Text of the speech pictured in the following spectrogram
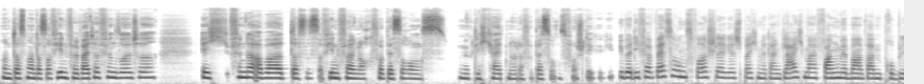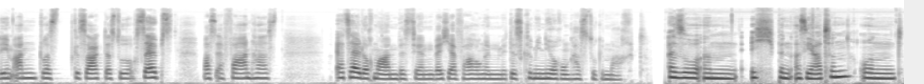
und dass man das auf jeden Fall weiterführen sollte. Ich finde aber, dass es auf jeden Fall noch Verbesserungsmöglichkeiten oder Verbesserungsvorschläge gibt. Über die Verbesserungsvorschläge sprechen wir dann gleich mal. Fangen wir mal beim Problem an. Du hast gesagt, dass du auch selbst was erfahren hast. Erzähl doch mal ein bisschen, welche Erfahrungen mit Diskriminierung hast du gemacht? Also ähm, ich bin Asiatin und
